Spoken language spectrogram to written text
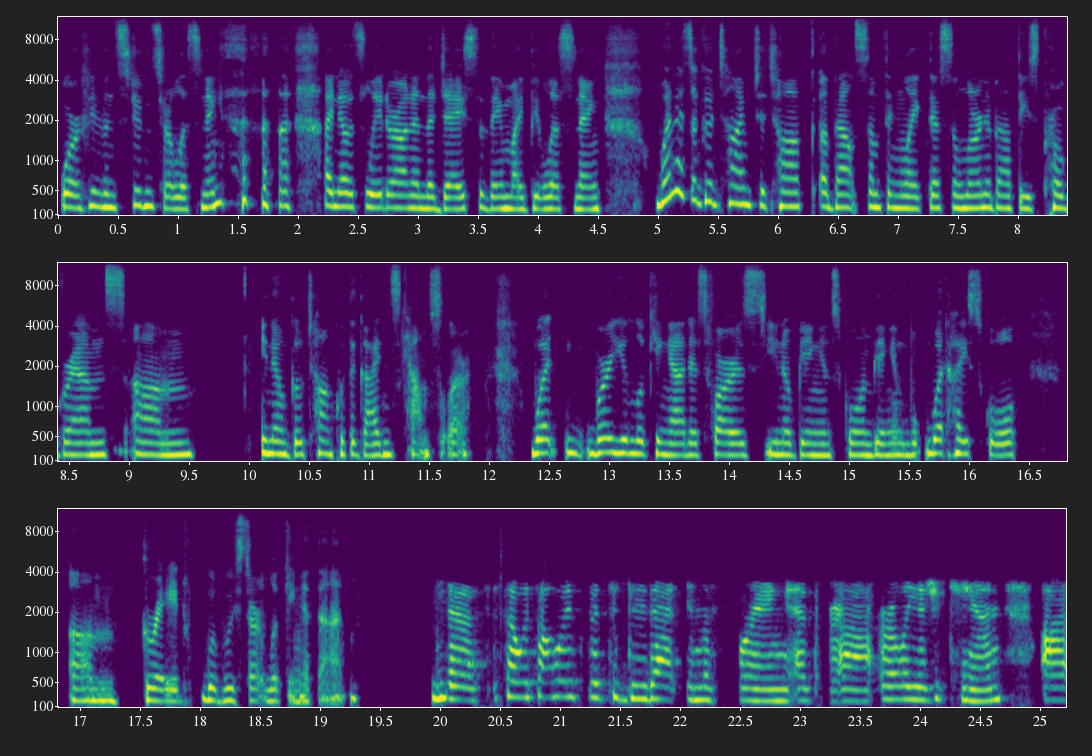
or if even students are listening, I know it's later on in the day, so they might be listening. When is a good time to talk about something like this and learn about these programs? Um, you know, go talk with a guidance counselor. What where are you looking at as far as you know being in school and being in what high school um, grade would we start looking at that? Yes, so it's always good to do that in the spring as uh, early as you can. Uh,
